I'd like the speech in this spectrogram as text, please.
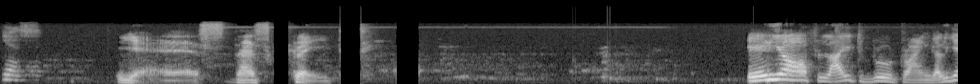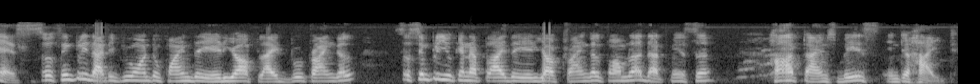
Yes. Yes, that's great. Area of light blue triangle. Yes. So simply that if you want to find the area of light blue triangle, so simply you can apply the area of triangle formula. That means uh, half times base into height.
